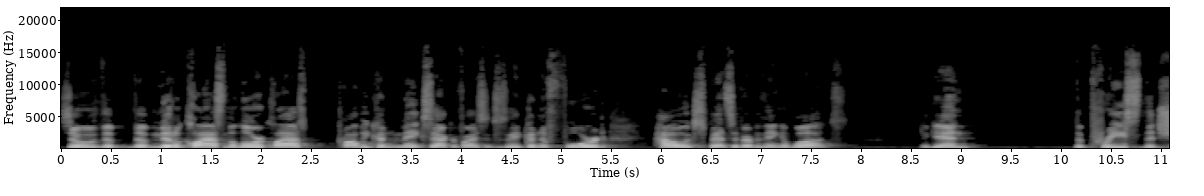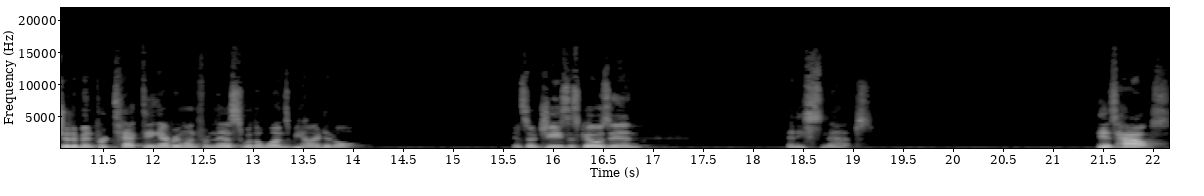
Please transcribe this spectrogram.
So the, the middle class and the lower class probably couldn't make sacrifices because they couldn't afford how expensive everything was. Again, the priests that should have been protecting everyone from this were the ones behind it all. And so Jesus goes in and he snaps. His house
